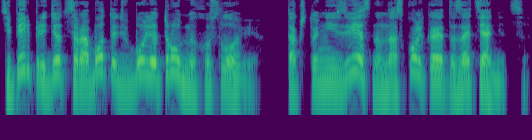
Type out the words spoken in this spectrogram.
Теперь придется работать в более трудных условиях, так что неизвестно, насколько это затянется.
